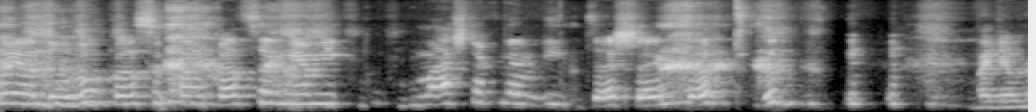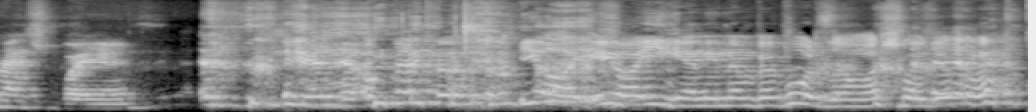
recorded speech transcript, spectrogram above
olyan dolgokon szoktam kacagni, amik másnak nem viccesek. Tehát Vagy a más baján. Ja, ja, igen, én ebben borzalmas vagyok, mert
